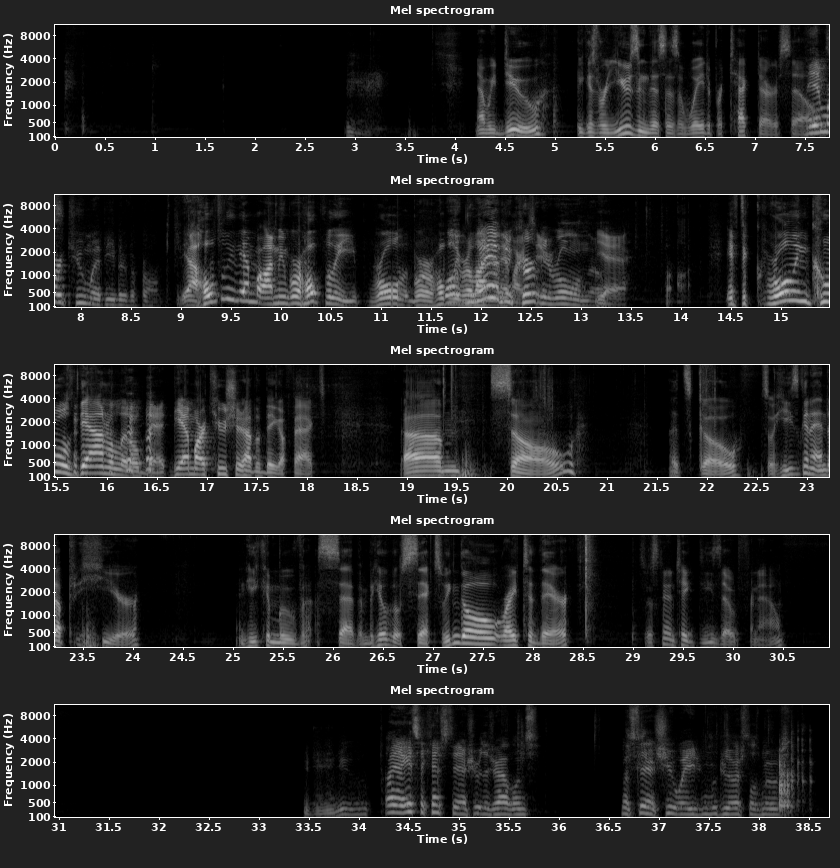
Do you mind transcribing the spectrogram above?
Now we do because we're using this as a way to protect ourselves. The MR2 might be a bit of a problem. Yeah, hopefully the MR. I mean, we're hopefully roll. We're hopefully Well, relying on the currently MR2. rolling though. Yeah. If the rolling cools down a little bit, the MR2 should have a big effect. Um, so let's go. So he's gonna end up here, and he can move seven, but he'll go six. We can go right to there. So it's gonna take these out for now. Oh yeah, I guess I can stand and shoot with the javelins. Let's stand and shoot while you do the rest of those moves.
